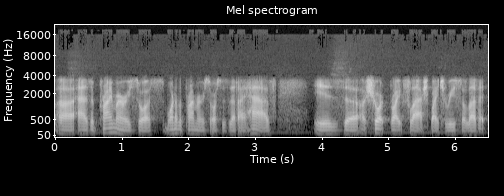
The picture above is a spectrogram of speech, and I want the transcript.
uh, as a primary source, one of the primary sources that I have is uh, a short bright flash by Teresa Levitt.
